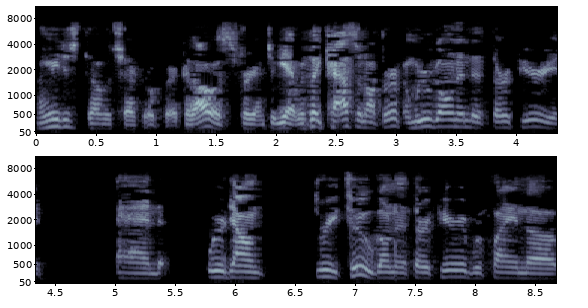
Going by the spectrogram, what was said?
Let me just double check real quick, cause I was forgetting to, yeah, we played Castleton off the rip and we were going into the third period and we were down 3-2 going into the third period. We're playing the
